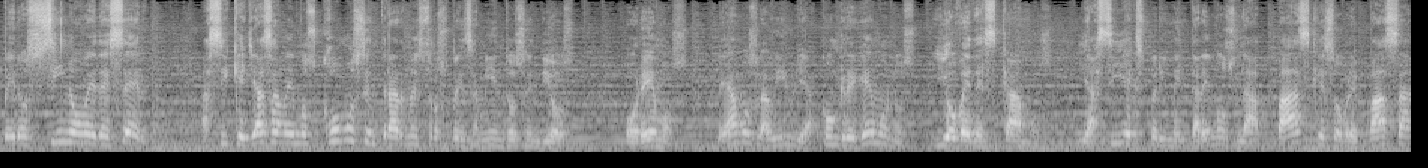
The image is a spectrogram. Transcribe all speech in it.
pero sin obedecer. Así que ya sabemos cómo centrar nuestros pensamientos en Dios. Oremos, leamos la Biblia, congreguémonos y obedezcamos. Y así experimentaremos la paz que sobrepasa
